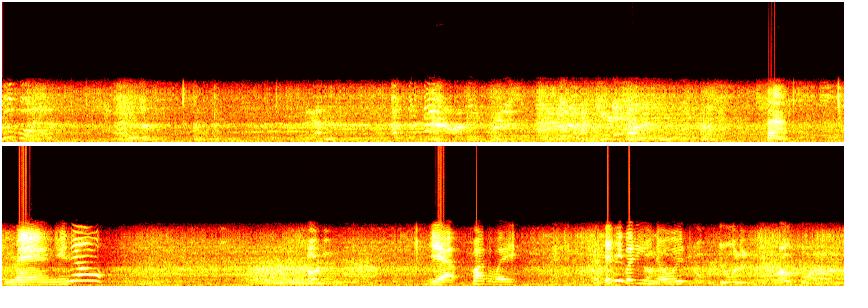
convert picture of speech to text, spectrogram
Good boy. Here to help. Huh. Man, you know. Gordon. Yeah, by the way, does anybody know it? Overdoing it. It's a growth hormones.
